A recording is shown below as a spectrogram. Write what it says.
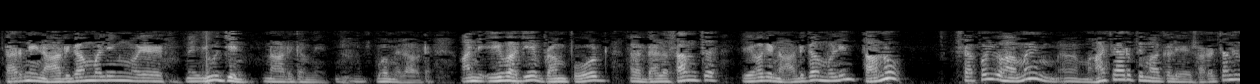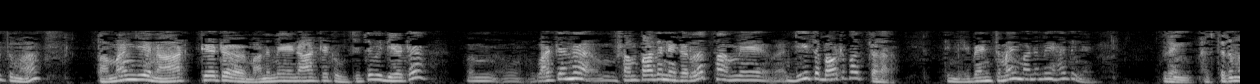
පැරණි නාටකම් වලින් ඔය මේ යූජින් නාටකමේ බොහොම වෙලාවට. අන්න ඒ වගේ බ්‍රම්පෝඩ් බැලසන්ත ඒ වගේ නාටකම් වලින් තනු සැපයුවාම මහාචාර්යතුමා කලේ සරචන්ද්‍රතුමා තමන්ගේ නාට්‍යයට මනමේ නාට්‍යයට උචිත විදිහට වචන සම්පාදනය කරලා මේ ගීත බවට පත් කළා. ඉතින් මේ බෑන් තමයි මනමේ හැදුනේ. දැන් ඇත්තටම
